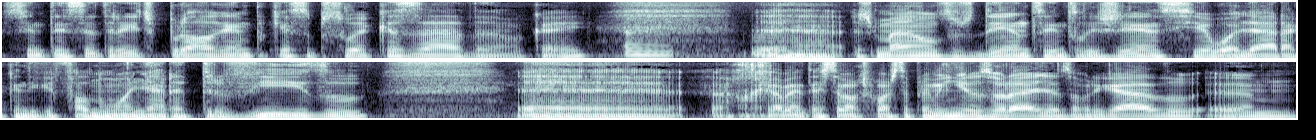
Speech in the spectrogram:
Sentem-se atraídos por alguém porque essa pessoa é casada, ok? Ah, as mãos, os dentes, a inteligência, o olhar. Há quem diga que fala num olhar atrevido. Ah, realmente, esta é uma resposta para mim. As orelhas, obrigado. Ahm,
